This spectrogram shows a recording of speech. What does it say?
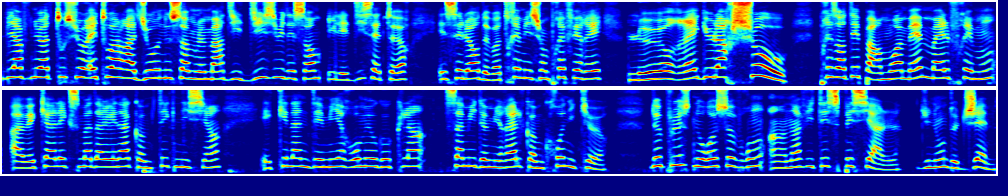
bienvenue à tous sur Étoile Radio. Nous sommes le mardi 18 décembre, il est 17h et c'est l'heure de votre émission préférée, le Regular Show. Présenté par moi-même, Maël Frémont, avec Alex Madalena comme technicien et Kenan Demir, Roméo Gauquelin, Samy Demirel comme chroniqueur. De plus, nous recevrons un invité spécial du nom de James.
